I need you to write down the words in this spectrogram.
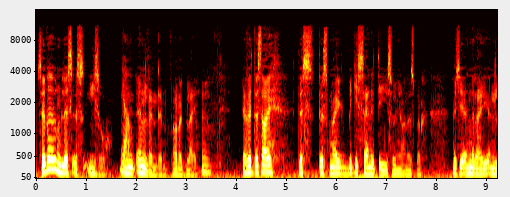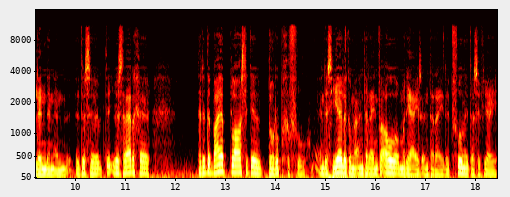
Suburban Bliss is hierso Ja. in in Londen waar ek bly. Mm. Weet dis hy dis dis my bietjie sanity hier so in Johannesburg. As jy inry in Londen en dit is 'n jy was regtig 'n dit het 'n baie plaaslike dorp gevoel en dis heerlik om daar in te ry en veral om by die huis in te ry. Dit voel net asof jy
